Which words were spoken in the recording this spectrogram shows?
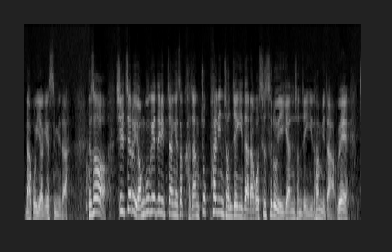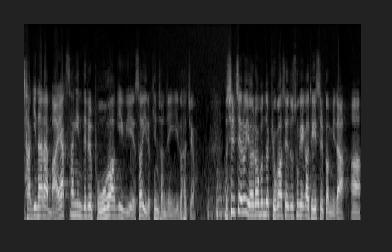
라고 이야기했습니다. 그래서 실제로 영국 애들 입장에서 가장 쪽팔린 전쟁이다라고 스스로 얘기하는 전쟁이기도 합니다. 왜? 자기 나라 마약 상인들을 보호하기 위해서 일으킨 전쟁이기도 하죠. 실제로 여러분들 교과서에도 소개가 되어 있을 겁니다. 아,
